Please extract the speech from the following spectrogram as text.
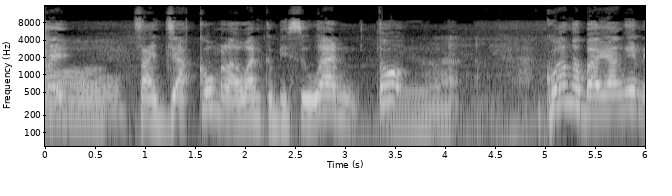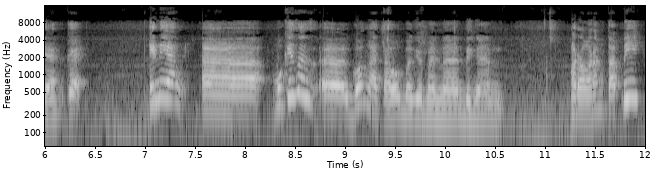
Hey. Sajakku melawan kebisuan. Tuh Gila. gue ngebayangin ya kayak ini yang eh, mungkin gue nggak tahu bagaimana dengan orang-orang tapi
